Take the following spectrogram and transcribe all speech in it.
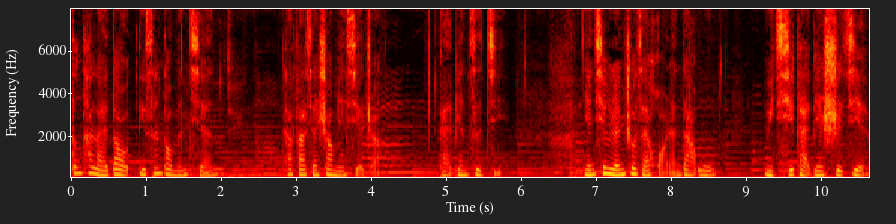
当他来到第三道门前，他发现上面写着“改变自己”。年轻人这才恍然大悟：与其改变世界。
